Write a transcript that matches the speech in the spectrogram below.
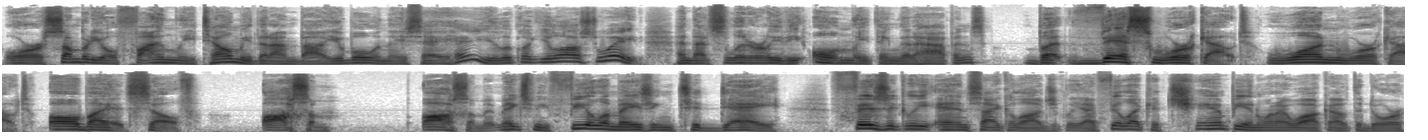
or somebody will finally tell me that I'm valuable when they say, hey, you look like you lost weight. And that's literally the only thing that happens. But this workout, one workout, all by itself, awesome. Awesome. It makes me feel amazing today, physically and psychologically. I feel like a champion when I walk out the door.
